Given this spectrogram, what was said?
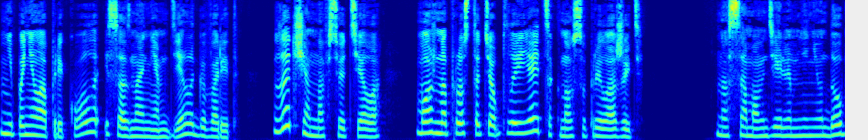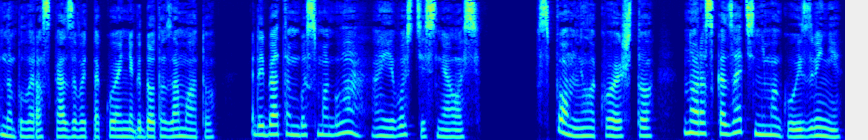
Не поняла прикола и сознанием дела говорит, «Зачем на всё тело? Можно просто теплые яйца к носу приложить. На самом деле мне неудобно было рассказывать такой анекдот Азамату. Ребятам бы смогла, а его стеснялась. Вспомнила кое-что, но рассказать не могу, извини.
